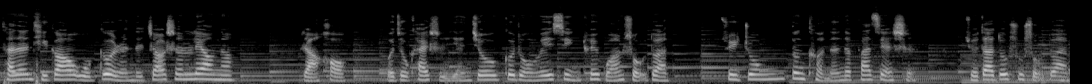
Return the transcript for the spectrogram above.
才能提高我个人的招生量呢？然后我就开始研究各种微信推广手段，最终更可能的发现是，绝大多数手段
